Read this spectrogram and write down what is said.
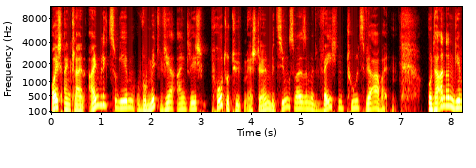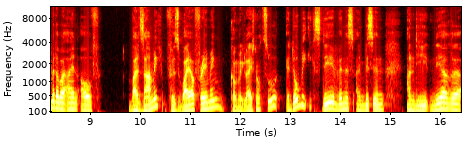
euch einen kleinen Einblick zu geben, womit wir eigentlich Prototypen erstellen, beziehungsweise mit welchen Tools wir arbeiten. Unter anderem gehen wir dabei ein auf Balsamic fürs Wireframing, kommen wir gleich noch zu. Adobe XD, wenn es ein bisschen an die nähere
